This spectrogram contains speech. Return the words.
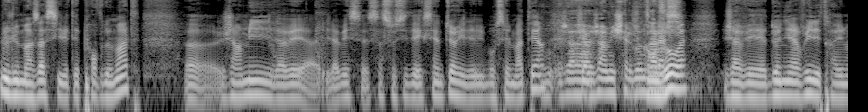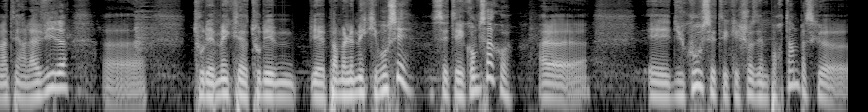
Lulu Mazas, il était prof de maths. Euh, Jean-Mi, il avait, euh, il avait sa, sa société d'extincteur, il bossait le matin. Jean- Jean-Michel Gonzalez. Ouais. J'avais Denis Avril, il travaillait le matin à la ville. Euh, tous les mecs, tous les, il y avait pas mal de mecs qui bossaient. C'était comme ça, quoi. Euh, et du coup, c'était quelque chose d'important parce que,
